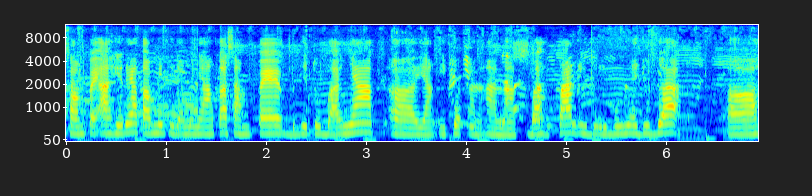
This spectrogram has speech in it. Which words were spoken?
Sampai akhirnya kami tidak menyangka sampai begitu banyak eh, yang ikut anak-anak. Bahkan ibu-ibunya juga eh,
